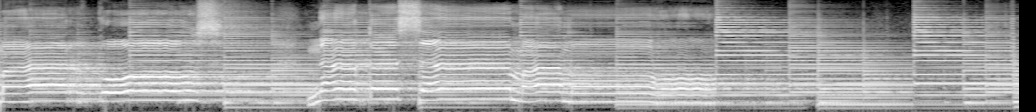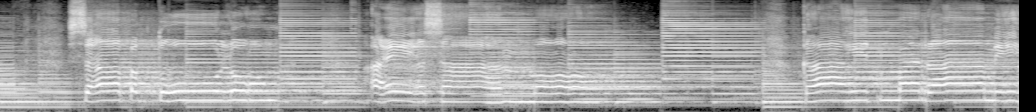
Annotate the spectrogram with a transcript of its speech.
Marcos Nakasama mo. Sa pagtulong ay asahan mo. Kahit marami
